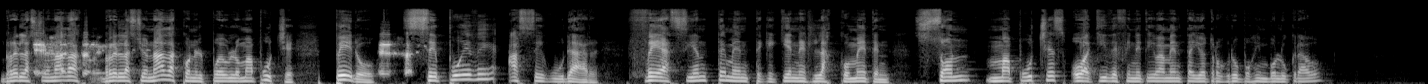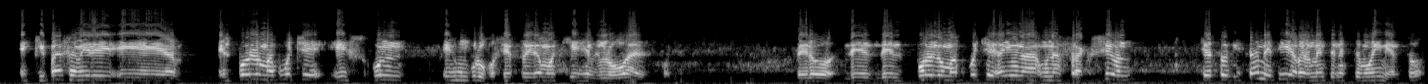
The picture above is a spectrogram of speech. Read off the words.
relacionadas, relacionadas con el pueblo mapuche. Pero, ¿se puede asegurar fehacientemente que quienes las cometen son mapuches o aquí definitivamente hay otros grupos involucrados? Que pasa, mire, eh, el pueblo mapuche es un es un grupo, ¿cierto? Digamos que es el global. Pero del pueblo mapuche hay una, una fracción, ¿cierto? Que está metida realmente en este movimiento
